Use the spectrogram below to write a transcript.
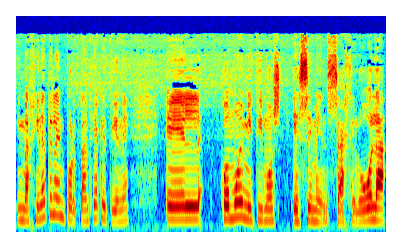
imagínate la importancia que tiene el cómo emitimos ese mensaje. Luego la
